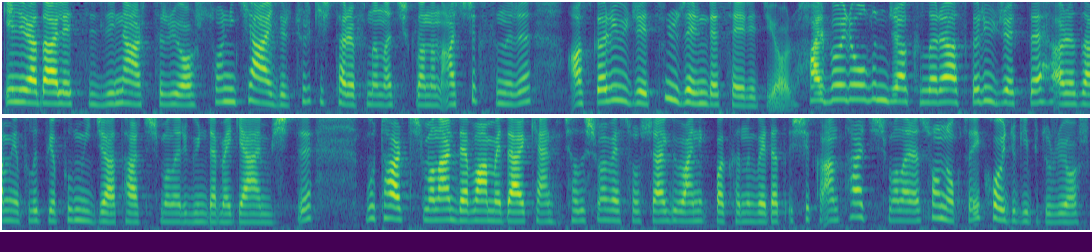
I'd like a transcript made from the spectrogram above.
Gelir adaletsizliğini arttırıyor. Son iki aydır Türk İş tarafından açıklanan açlık sınırı asgari ücretin üzerinde seyrediyor. Hal böyle olunca akıllara asgari ücrette ara zam yapılıp yapılmayacağı tartışmaları gündeme gelmişti. Bu tartışmalar devam ederken Çalışma ve Sosyal Güvenlik Bakanı Vedat Işıkhan tartışmalara son noktayı koydu gibi duruyor.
